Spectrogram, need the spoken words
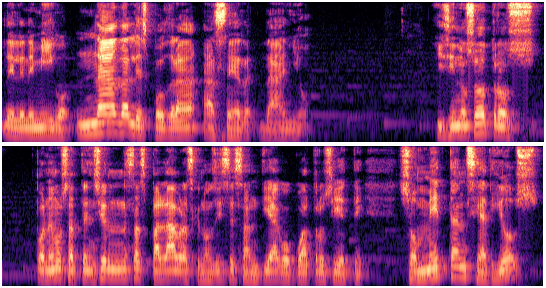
del enemigo. Nada les podrá hacer daño. Y si nosotros ponemos atención en esas palabras que nos dice Santiago 4:7, sométanse a Dios,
